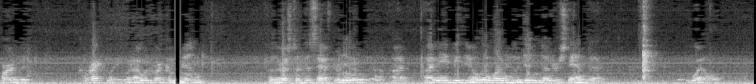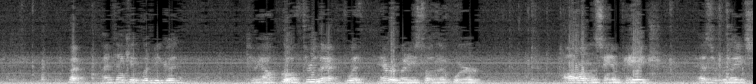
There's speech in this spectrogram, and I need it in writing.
part of it correctly, what I would recommend for the rest of this afternoon, I, I may be the only one who didn't understand that well, but I think it would be good to help go through that with everybody so that we're all on the same page as it relates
